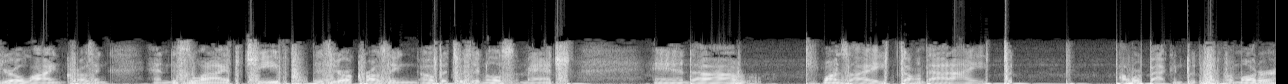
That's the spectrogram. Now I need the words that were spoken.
zero line crossing. And this is what I have achieved. The zero crossing of the two signals matched and uh, once I done that I put power back into the servo motor.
